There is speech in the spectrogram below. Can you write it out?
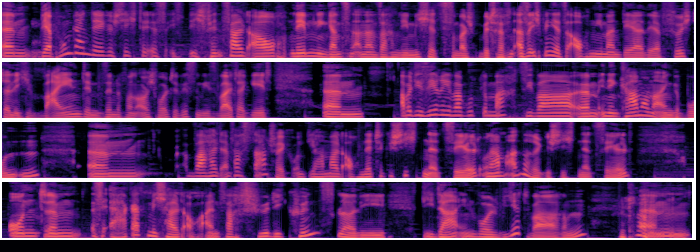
ähm, der Punkt an der Geschichte ist, ich, ich finde es halt auch, neben den ganzen anderen Sachen, die mich jetzt zum Beispiel betreffen, also ich bin jetzt auch niemand, der, der fürchterlich weint im Sinne von, oh, ich wollte wissen, wie es weitergeht. Ähm, aber die Serie war gut gemacht, sie war ähm, in den Kanon eingebunden. Ähm, war halt einfach Star Trek und die haben halt auch nette Geschichten erzählt und haben andere Geschichten erzählt. Und ähm, es ärgert mich halt auch einfach für die Künstler, die, die da involviert waren, ähm,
